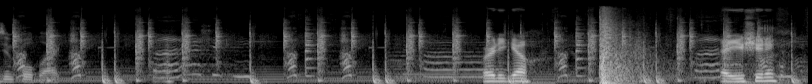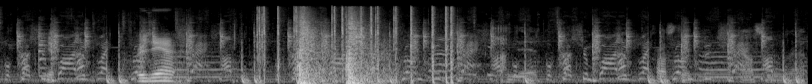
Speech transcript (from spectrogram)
He's in full black. Where'd he go? Are you shooting? Where's he at? I'm dead. Across the house and that.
